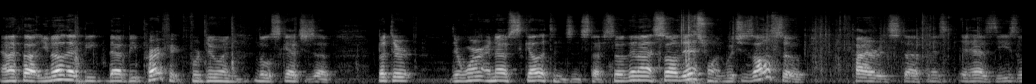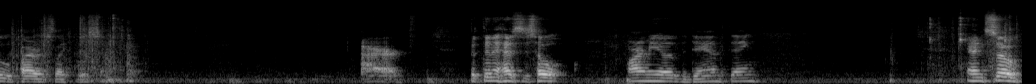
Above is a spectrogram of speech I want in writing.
and I thought, you know, that'd be that'd be perfect for doing little sketches of. But there there weren't enough skeletons and stuff. So then I saw this one, which is also pirate stuff, and it has these little pirates like this. Arr. But then it has this whole army of the damned thing. And so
